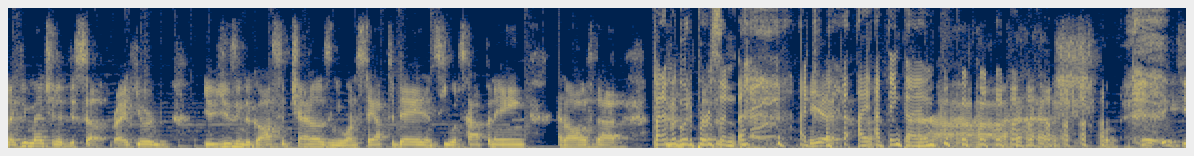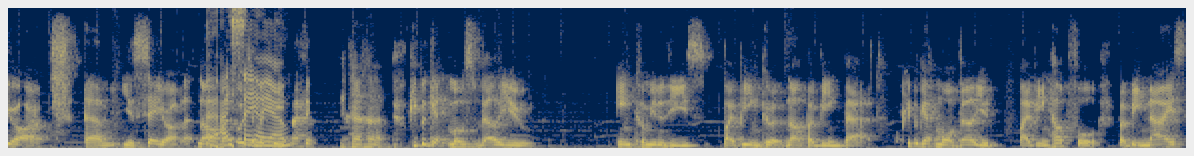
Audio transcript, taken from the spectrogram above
like you mentioned it yourself, right? You're you're using the gossip channels and you want to stay up to date and see what's happening and all of that. But I'm a good person. I, Yeah. I, I think I am. you think you are. Um, you say you are. No, Uh, I say I ultimately, I think people get most value in communities by being good, not by being bad. People get more value by being helpful, by being nice.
